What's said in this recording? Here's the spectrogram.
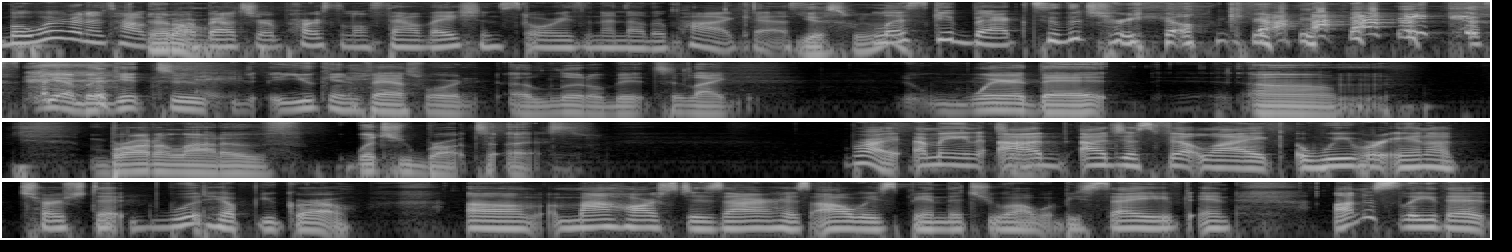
But we're gonna talk more all. about your personal salvation stories in another podcast. yes, we will. Let's get back to the trio. guys. yeah, but get to you can fast forward a little bit to like where that um brought a lot of what you brought to us. Right. I mean, I I just felt like we were in a church that would help you grow. Um, my heart's desire has always been that you all would be saved, and honestly, that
